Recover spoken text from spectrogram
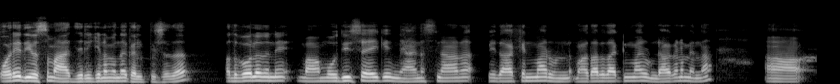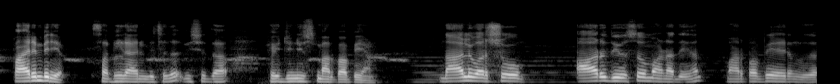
ഒരേ ദിവസം ആചരിക്കണമെന്ന് കൽപ്പിച്ചത്. അതുപോലെ തന്നെ മാമോദീസയ്ക്ക് ജ്ഞാനസ്നാന പിതാക്കന്മാർ മാതാപിതാക്കന്മാർ ഉണ്ടാകണമെന്ന പാരമ്പര്യം സഭയിൽ ആരംഭിച്ചത് വിശുദ്ധ ഹെജിനിയൂസ് മാർപ്പാപ്പയാണ്. നാല് വർഷവും ആറു ദിവസവുമാണ് അദ്ദേഹം മാർപ്പാപ്പയായിരുന്നത്.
